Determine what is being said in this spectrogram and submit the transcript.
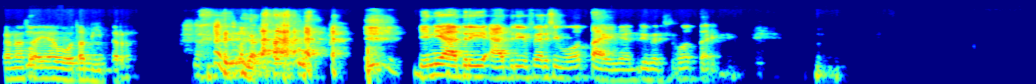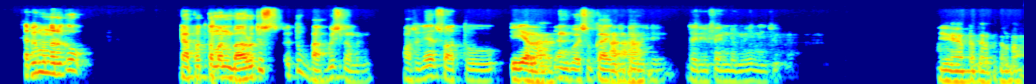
Karena saya wota bitter nggak tahu. Ini Adri Adri versi Wota ini Adri versi Wota ini. Tapi menurutku dapat teman baru tuh itu bagus loh men. Maksudnya suatu iyalah yang gue sukain juga Ah. dari, dari fandom ini juga. iya betul betul bang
